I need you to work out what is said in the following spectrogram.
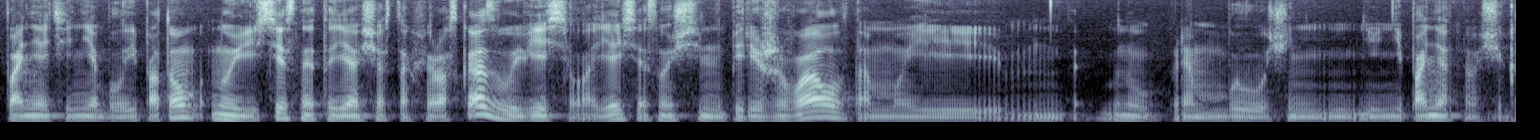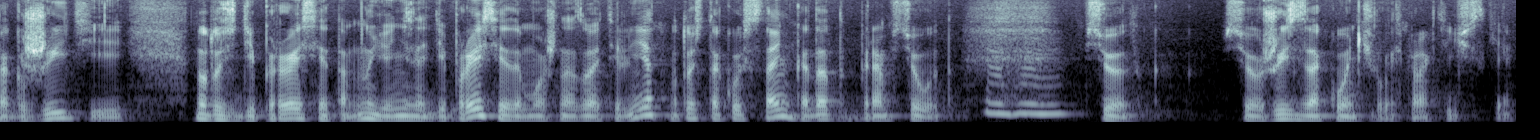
понятия не было. И потом, ну, естественно, это я сейчас так все рассказываю весело. Я, естественно, очень сильно переживал там и, ну, прям было очень непонятно вообще, как жить. И, ну, то есть депрессия, там, ну, я не знаю, депрессия это можно назвать или нет, но то есть такое состояние, когда ты прям все вот, угу. все, все, жизнь закончилась практически.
